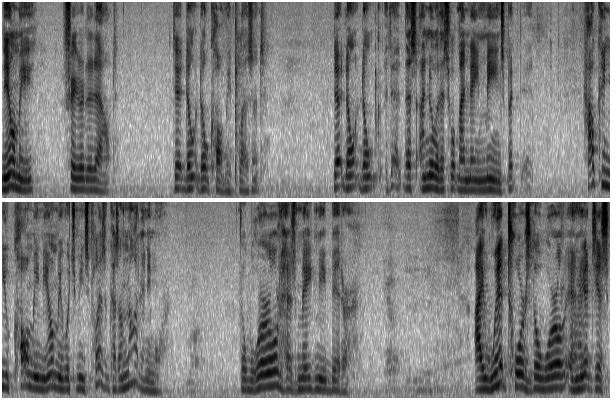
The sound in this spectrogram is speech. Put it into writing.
Naomi figured it out. Don't, don't call me pleasant. Don't, don't, that's, I know that's what my name means, but how can you call me Naomi, which means pleasant? Because I'm not anymore. The world has made me bitter. I went towards the world and it just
